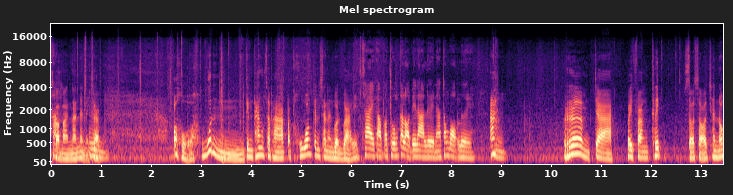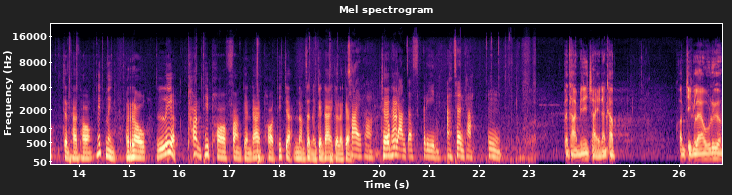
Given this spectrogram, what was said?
ค่ะ ประมาณนั้นน่ะนะครับ อืมโอ้โห วุ่นกันทั้งสภาประท้วงกันสนั่นหวันไหว ใช่ค่ะประท้วงตลอดเวลาเลยนะ ต้องบอกเลยอะ อืมเริ่มจากไปฟังคลิปสสชนกจันทาทองนิดหนึ่ง เราเลือกท่อนที่พอฟังกันได้ พอที่จะนำเสนอกันได้ก็แล้วกัน ใช่ค่ะเชิญก็ฮะพยายามจะสกรีนอะเชิญค่ะ อืม ประธานวินิจฉัยนะครับ ความจริงแล้วเรื่อง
